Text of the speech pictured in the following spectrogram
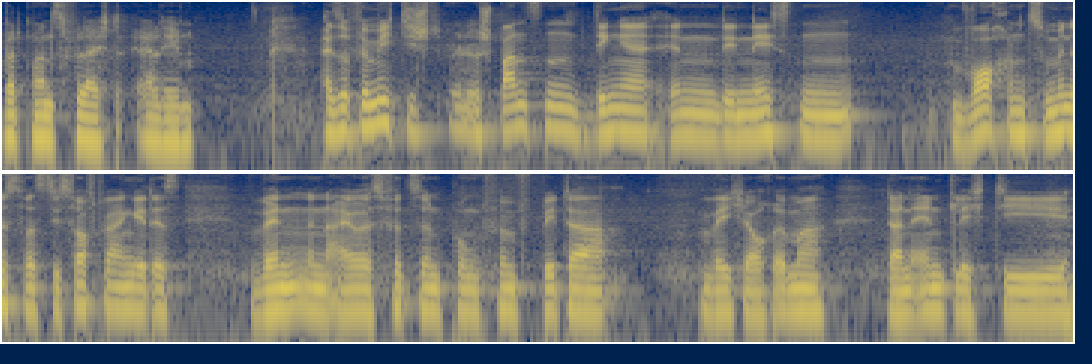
wird man es vielleicht erleben. Also für mich die spannendsten Dinge in den nächsten Wochen, zumindest was die Software angeht, ist, wenn in iOS 14.5 Beta, welche auch immer, dann endlich die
